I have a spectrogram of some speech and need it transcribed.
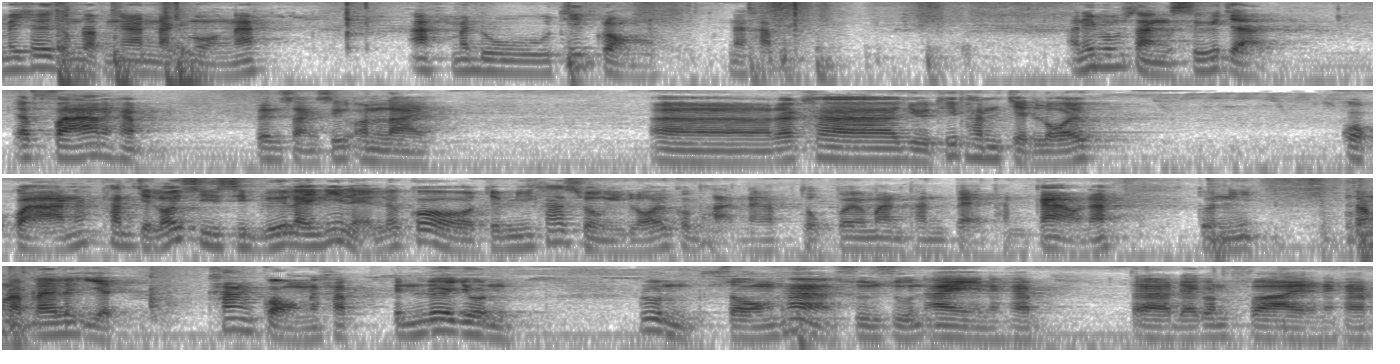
ไม่ใช่สำหรับงานหนักหน่วงนะ อะ มาดูที่กล่องนะครับ อันนี้ผมสั่งซื้อจากแอปฟ้านะครับ เป็นสั่งซื้อออนไลน์อ่อราคาอยู่ที่พันเจ็ดร้อย กว่าๆนะพันเจ็ดร้อยสี่สิบหรืออะไรนี่แหละ แล้วก็จะมีค่าส่งอีกร้อยกว่าบาทนะครับ ตกประมาณพันแปดพันเก้านะ ตัวนี้สำหรับรายละเอียดข้างกล่องนะครับ เป็นเรือยนต์รุ่น 2500i นะครับตรา Dragonfly นะครับ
